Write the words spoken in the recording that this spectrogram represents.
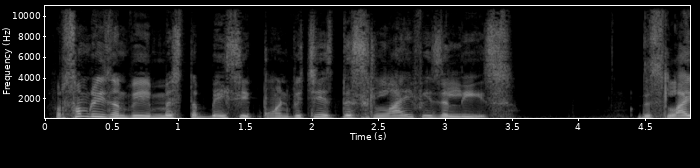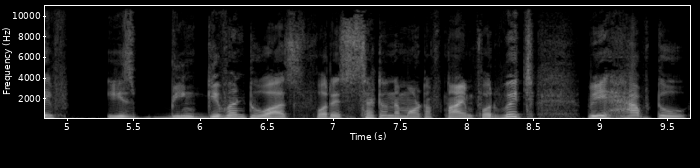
For some reason, we miss the basic point, which is this life is a lease. This life is being given to us for a certain amount of time for which we have to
